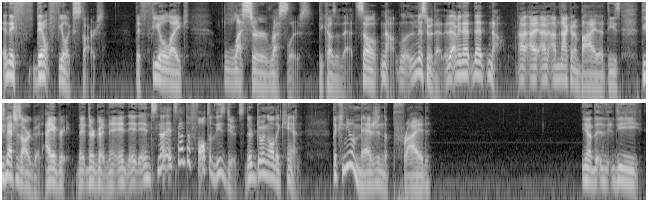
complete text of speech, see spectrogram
and they f- they don't feel like stars. They feel like lesser wrestlers because of that. So no, miss me with that. I mean that that no, I, I am not going to buy that these these matches are good. I agree, they're, they're good. It, it, it's not it's not the fault of these dudes. They're doing all they can. But can you imagine the pride? You know the the.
